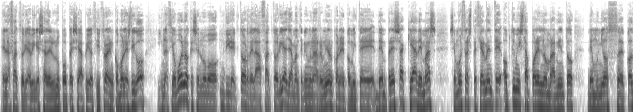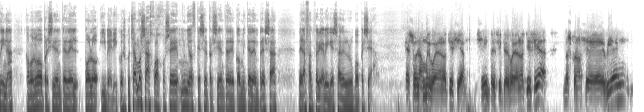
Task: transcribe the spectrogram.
en la factoría viguesa del grupo PSA Peugeot Citroën. Como les digo, Ignacio Bueno, que es el nuevo director de la factoría, ya ha mantenido una reunión con el comité de empresa que además se muestra especialmente optimista por el nombramiento de Muñoz eh, Codina como nuevo presidente del Polo Ibérico. Escuchamos a Juan José Muñoz, que es el presidente del comité de empresa de la factoría viguesa del Grupo PSA. Es una muy buena noticia, sí, en principio es buena noticia. Nos conoce bien,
